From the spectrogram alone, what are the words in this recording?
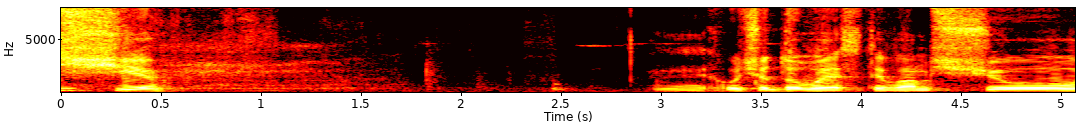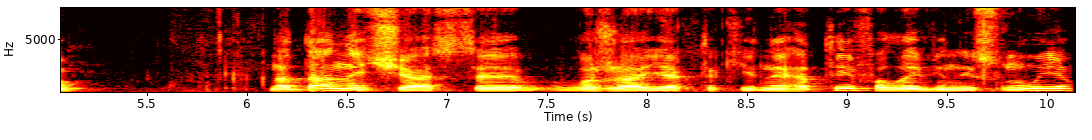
ще, е, хочу довести вам, що на даний час це вважаю як такий негатив, але він існує.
